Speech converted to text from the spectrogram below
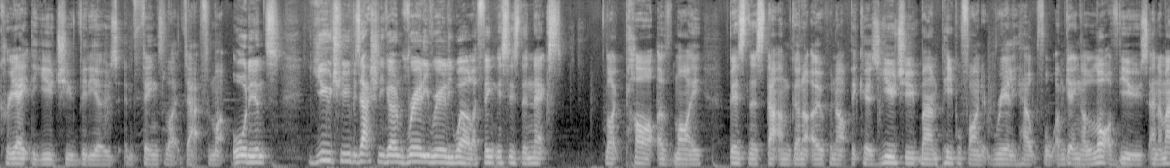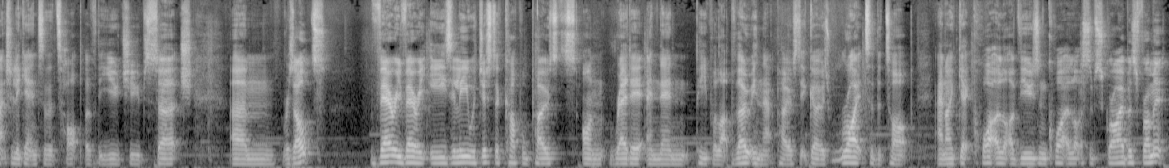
create the YouTube videos and things like that for my audience. YouTube is actually going really, really well. I think this is the next like part of my business that I'm going to open up because YouTube, man, people find it really helpful. I'm getting a lot of views and I'm actually getting to the top of the YouTube search um, results very, very easily with just a couple posts on Reddit and then people upvoting that post. It goes right to the top and I get quite a lot of views and quite a lot of subscribers from it.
